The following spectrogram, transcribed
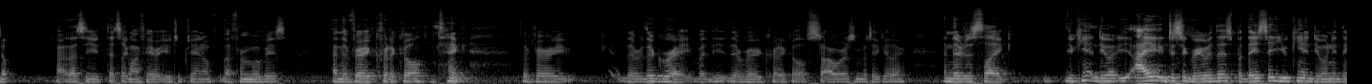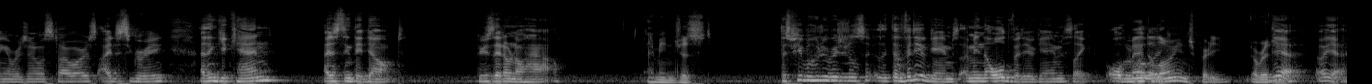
Nope. Uh, that's a, that's like my favorite YouTube channel for, for movies, and they're very critical. like they're very they're they're great, but they're very critical of Star Wars in particular. And they're just like you can't do it. I disagree with this, but they say you can't do anything original with Star Wars. I disagree. I think you can. I just think they don't because they don't know how. I mean, just There's people who do original like the video games. I mean, the old video games like Old Republic. Mandalorian's pretty original. Yeah. Oh yeah.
